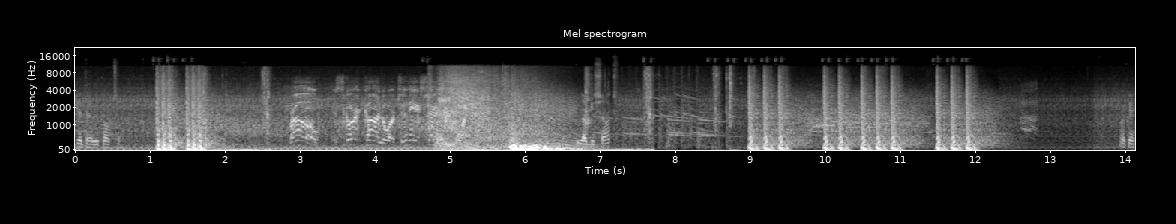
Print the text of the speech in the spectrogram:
get the helicopter. Bravo, escort Condor to the extraction point. Lucky shot. Okay,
